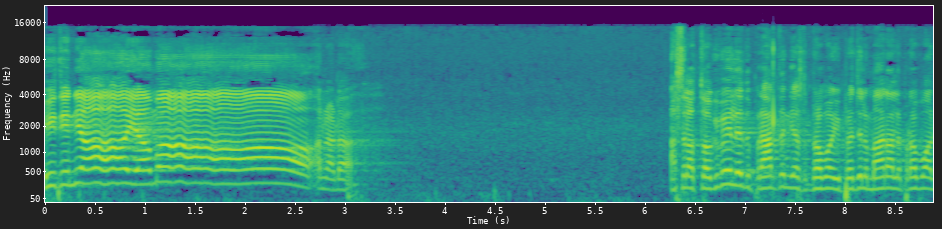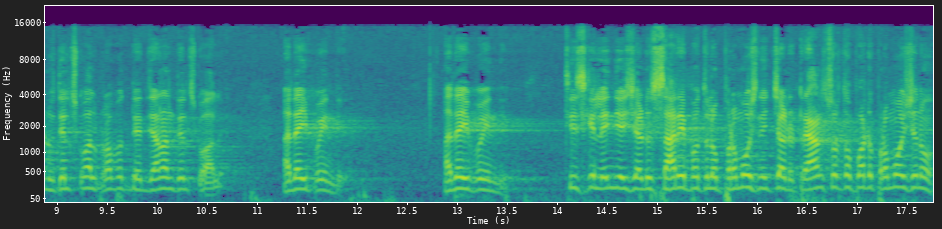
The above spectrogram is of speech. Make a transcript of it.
ఇది న్యాయమా? అన్నాడా. అసలు ఆ తగువే లేదు ప్రార్థన చేస్తాను ప్రభా ఈ ప్రజలు మారాలి ప్రభా నువ్వు తెలుసుకోవాలి ప్రభా జనాన్ని తెలుసుకోవాలి. అది అయిపోయింది అది అయిపోయింది తీసుకెళ్ళి ఏం చేశాడు? సారేపతిలో ప్రమోషన్ ఇచ్చాడు. ట్రాన్స్ఫర్తో పాటు ప్రమోషను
